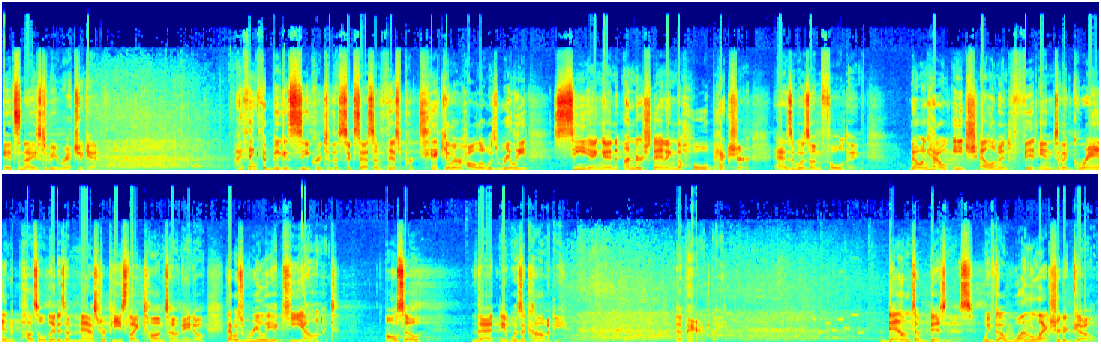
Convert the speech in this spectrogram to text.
it's nice to be rich again. I think the biggest secret to the success of this particular holo was really seeing and understanding the whole picture as it was unfolding. Knowing how each element fit into the grand puzzle that is a masterpiece like Tauntaunado, that was really a key element. Also, that it was a comedy. Apparently. Down to business. We've got one lecture to go.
